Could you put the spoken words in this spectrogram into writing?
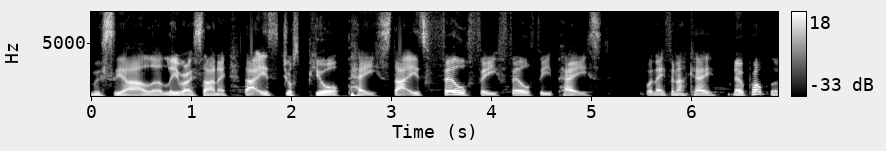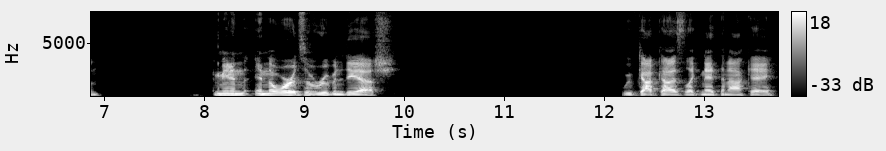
Musiala, Leroy Sané. That is just pure pace. That is filthy, filthy pace. But Nathan Ake, no problem. I mean, in, in the words of Ruben Dias, we've got guys like Nathan Ake,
